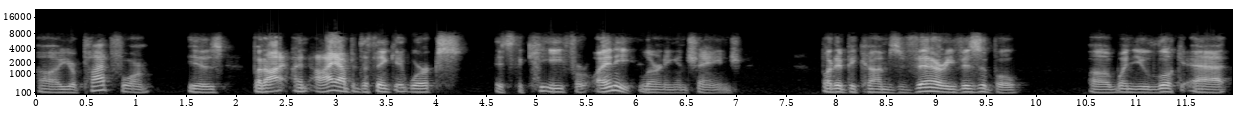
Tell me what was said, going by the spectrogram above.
uh, your platform is. But I, I happen to think it works. It's the key for any learning and change. But it becomes very visible uh, when you look at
